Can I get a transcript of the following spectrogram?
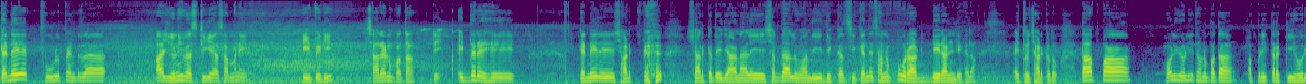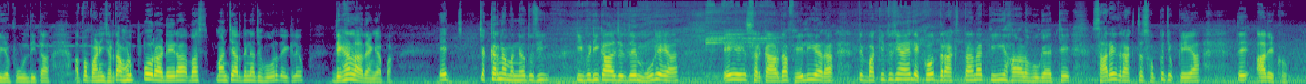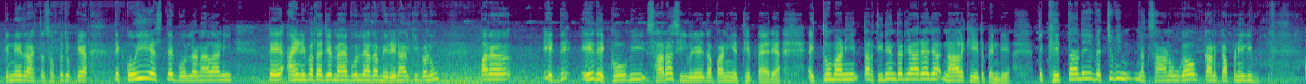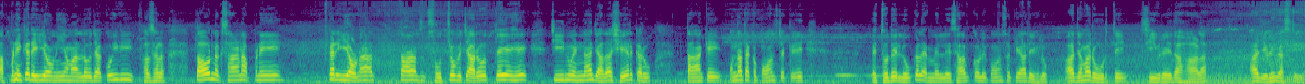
ਕਹਿੰਦੇ ਫੂਲ ਪਿੰਡ ਦਾ ਆ ਯੂਨੀਵਰਸਿਟੀ ਆ ਸਾਹਮਣੇ ਟੀਪੀਡੀ ਸਾਰਿਆਂ ਨੂੰ ਪਤਾ। ਤੇ ਇੱਧਰ ਇਹ ਕਹਿੰਦੇ ਸੜਕ ਸੜਕ ਤੇ ਜਾਣ ਵਾਲੇ ਸ਼ਰਧਾਲੂਆਂ ਦੀ ਦਿੱਕਤ ਸੀ, ਕਹਿੰਦੇ ਸਾਨੂੰ ਭੋਰਾ ਡੇਰਾ ਨਹੀਂ ਦਿਖਦਾ ਇੱਥੋਂ ਸੜਕ ਤੋਂ। ਤਾਂ ਆਪਾਂ ਹੌਲੀ ਹੌਲੀ ਤੁਹਾਨੂੰ ਪਤਾ ਆਪਣੀ ਤਰੱਕੀ ਹੋ ਰਹੀ ਹੈ ਫੂਲ ਦੀ ਤਾਂ, ਆਪਾਂ ਪਾਣੀ ਛੱਡਦਾ ਹੁਣ ਭੋਰਾ ਡੇਰਾ ਬਸ 5-4 ਦਿਨਾਂ 'ਚ ਹੋਰ ਦੇਖ ਲਿਓ, ਦਿਖਣ ਲਾ ਦਾਂਗੇ ਆਪਾਂ। ਇਹ ਚੱਕਰ ਨਾ ਮੰਨਿਓ ਤੁਸੀਂ ਟੀਪੀਡੀ ਕਾਲਜ ਦੇ ਮੂਹਰੇ ਆ ਇਹ ਸਰਕਾਰ ਦਾ ਫੇਲੀਅਰ ਆ। ਤੇ ਬਾਕੀ ਤੁਸੀਂ ਐਂ ਦੇਖੋ, ਦਰਖਤਾਂ ਦਾ ਕੀ ਹਾਲ ਹੋ ਗਿਆ ਇੱਥੇ। ਸਾਰੇ ਦਰਖਤ ਸੁੱਕ ਚੁੱਕੇ ਆ। ਤੇ ਆ ਦੇਖੋ, ਕਿੰਨੇ ਦਰਖਤ ਸੁੱਕ ਚੁੱਕੇ ਆ। ਤੇ ਕੋਈ ਇਸ ਤੇ ਬੋਲਣ ਵਾਲਾ ਨਹੀਂ। ਤੇ ਐ ਨਹੀਂ ਪਤਾ ਜੇ ਮੈਂ ਬੋਲਿਆ ਤਾਂ ਮੇਰੇ ਨਾਲ ਕੀ ਬਣੂ। ਪਰ ਇਹਦੇ, ਇਹ ਦੇਖੋ ਵੀ ਸਾਰਾ ਸੀਵਰੇਜ ਦਾ ਪਾਣੀ ਇੱਥੇ ਪੈ ਰਿਹਾ। ਇੱਥੋਂ ਪਾਣੀ ਧਰਤੀ ਦੇ ਅੰਦਰ ਜਾ ਰਿਹਾ ਜਾਂ ਨਾਲ ਖੇਤ ਪੈਂਦੇ ਆ। ਤੇ ਖੇਤਾਂ ਦੇ ਵਿੱਚ ਵੀ ਨੁਕਸਾਨ ਹੋਊਗਾ, ਉਹ ਕਣਕ ਆਪਣੇ ਲਈ ਆਪਣੇ ਘਰੇ ਹੀ ਆਉਣੀ ਆ ਮੰਨ ਲਓ ਜਾਂ ਕੋਈ ਵੀ ਫਸਲ, ਤਾਂ ਉਹ ਨੁਕਸਾਨ ਆਪਣੇ ਘਰੇ ਹੀ ਆਉਣਾ, ਤਾਂ ਸੋਚੋ ਵਿਚਾਰੋ ਤੇ ਇਹ ਚੀਜ਼ ਨੂੰ ਇੰਨਾ ਜ਼ਿਆਦਾ ਸ਼ੇਅਰ ਕਰੋ ਤਾਂ ਕਿ ਉਹਨਾਂ ਤੱਕ ਪਹੁੰਚ ਸਕੇ। ਇੱਥੋਂ ਦੇ ਲੋਕਲ ਐਮਐਲਏ ਸਾਹਿਬ ਕੋਲੇ ਪਹੁੰਚ ਸਕੇ। ਆ ਦੇਖ ਲਓ ਆ ਜਮਾ ਰੋਡ ਤੇ ਸੀਵਰੇਜ ਦਾ ਹਾਲ ਆ ਆ ਯੂਨੀਵਰਸਿਟੀ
